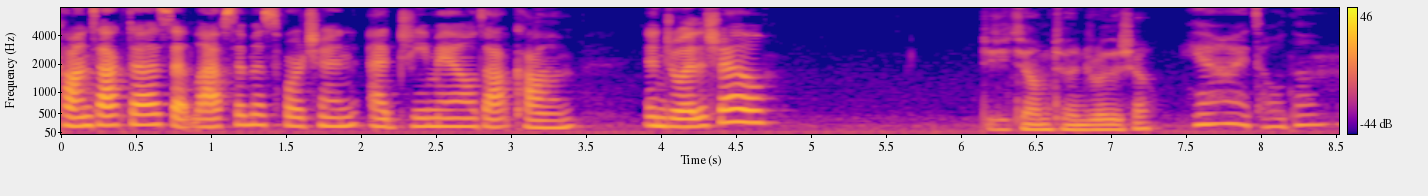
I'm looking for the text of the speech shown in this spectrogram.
Contact us at laughsatmisfortune at gmail.com. Enjoy the show. Did you tell them to enjoy the show? Yeah, I told them.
